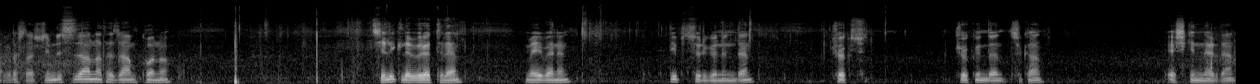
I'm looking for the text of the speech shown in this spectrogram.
Arkadaşlar şimdi size anlatacağım konu çelikle üretilen meyvenin dip sürgününden kök kökünden çıkan eşkinlerden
